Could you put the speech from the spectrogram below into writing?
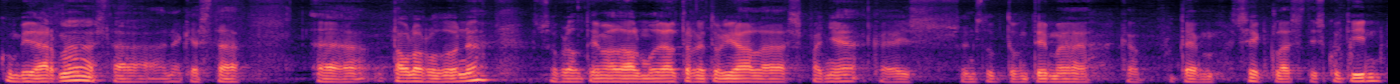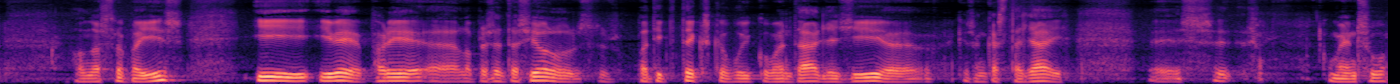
convidar-me a estar en aquesta uh, taula rodona sobre el tema del model territorial a Espanya, que és, sens dubte, un tema que portem segles discutint al nostre país. I, i bé, faré eh, la presentació, el petit text que vull comentar, llegir, eh, que és en castellà, i és, eh, començo.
